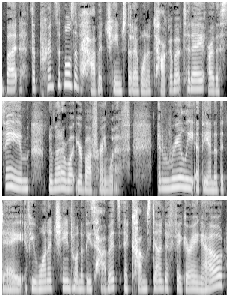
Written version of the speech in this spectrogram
But the principles of habit change that I want to talk about today are the same no matter what you're buffering with. And really, at the end of the day, if you want to change one of these habits, it comes down to figuring out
